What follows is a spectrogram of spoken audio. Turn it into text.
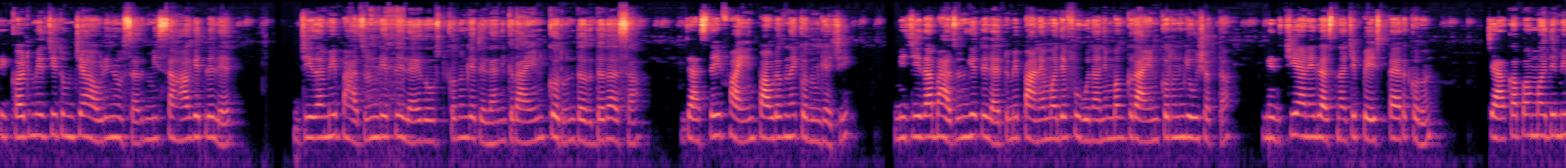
तिखट मिरची तुमच्या आवडीनुसार मी सहा घेतलेले आहेत. जिरा मी भाजून घेतलेला आहे रोस्ट करून घेतलेला आहे आणि ग्राइंड करून दरदरा असा. जास्तही फाईन पावडर नाही करून घ्यायची. मी जिरा भाजून घेतलेला आहे तुम्ही पाण्यामध्ये फुगून आणि मग ग्राइंड करून घेऊ शकता. मिरची आणि लसणाची पेस्ट तयार करून ज्या कपामध्ये मी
